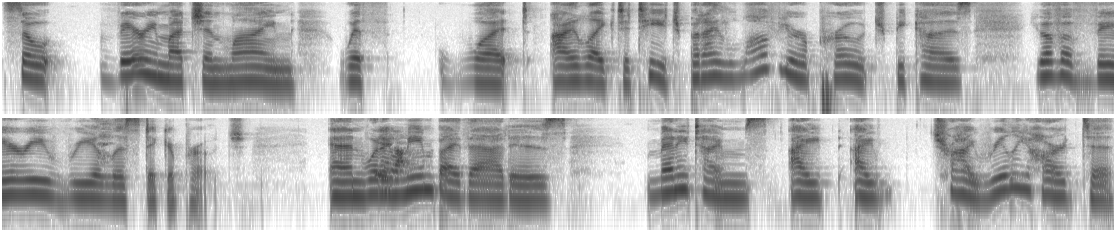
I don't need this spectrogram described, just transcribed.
so, very much in line with what I like to teach, but I love your approach because you have a very realistic approach. And what yeah. I mean by that is many times I I try really hard to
